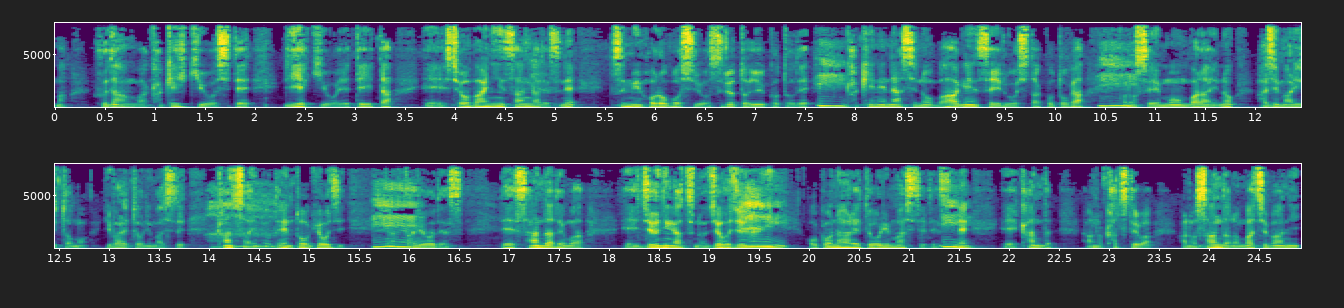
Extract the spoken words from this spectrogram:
まあ、普段は駆け引きをして利益を得ていた、えー、商売人さんがですね罪滅ぼしをするということで、えー、かけ値なしのバーゲンセールをしたことが、えー、この正門払いの始まりとも言われておりまして関西の伝統行事だったようです。えー、で三田では12月の上旬に行われておりましてですね、はい、えー、あのかつてはあの三田の町場に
